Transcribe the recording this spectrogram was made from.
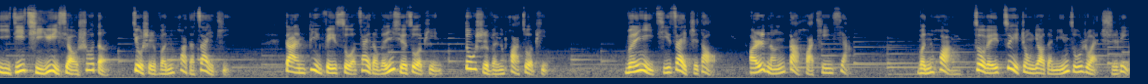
以及体育小说等，就是文化的载体，但并非所在的文学作品都是文化作品。文以其在之道，而能大化天下。文化作为最重要的民族软实力，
